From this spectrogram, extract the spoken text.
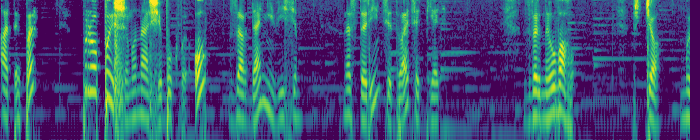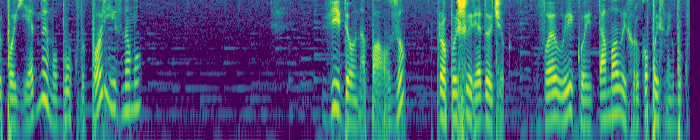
А тепер пропишемо наші букви О в завданні 8 на сторінці 25. Зверни увагу, що ми поєднуємо букви по-різному. Відео на паузу. Пропиши рядочок великої та малих рукописних букв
